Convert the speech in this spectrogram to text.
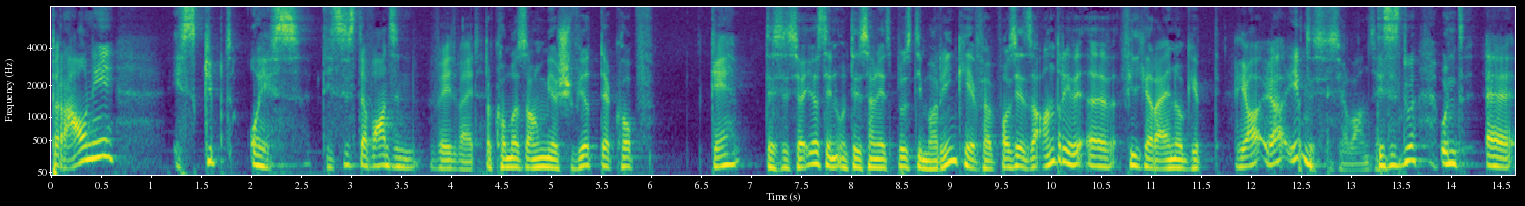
braune. Es gibt alles. Das ist der Wahnsinn weltweit. Da kann man sagen, mir schwirrt der Kopf. Gell? Das ist ja Irrsinn. Und das sind jetzt bloß die Marienkäfer, was jetzt andere äh, Viecherei noch gibt. Ja, ja, eben. Das ist ja Wahnsinn. Das ist nur, und äh,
